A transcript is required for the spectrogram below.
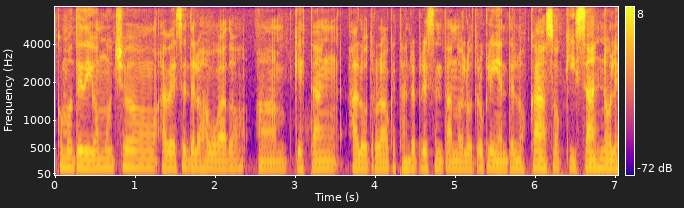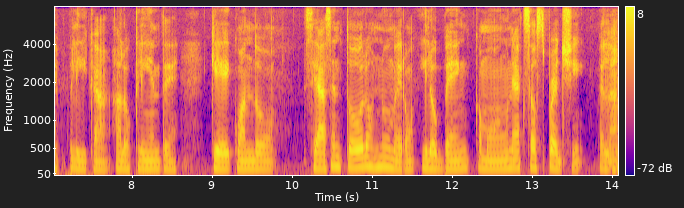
como te digo, mucho a veces de los abogados um, que están al otro lado, que están representando al otro cliente en los casos, quizás no le explica a los clientes que cuando se hacen todos los números y los ven como en un Excel spreadsheet, ¿verdad?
